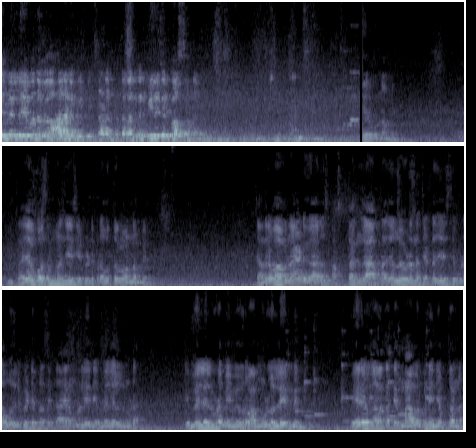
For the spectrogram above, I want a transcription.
ఎమ్మెల్యే ఏమైనా వ్యవహారాన్ని పిలిపించినాడు అనుకుంటారు. అందుకని మీ దగ్గరికి వస్తున్నాను. ఉన్నాం మేము ప్రజల కోసం పనిచేసేటువంటి ప్రభుత్వంలో ఉన్నాం మేము. చంద్రబాబు నాయుడు గారు స్పష్టంగా ప్రజల్లో ఎవడన్నా చెడ్డ చేస్తే కూడా వదిలిపెట్టే ప్రసక్తి ఆయన కూడా లేదు ఎమ్మెల్యేలు కూడా. ఎమ్మెల్యేలు కూడా మేము ఎవరు ఆ మూడులో లేము మేము. వేరే వాళ్ళ కథ నా వరకు నేను చెప్తాను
